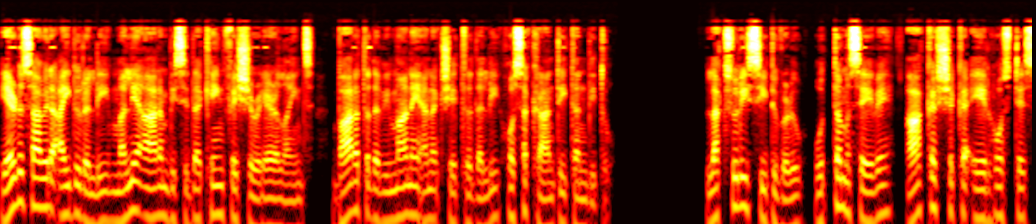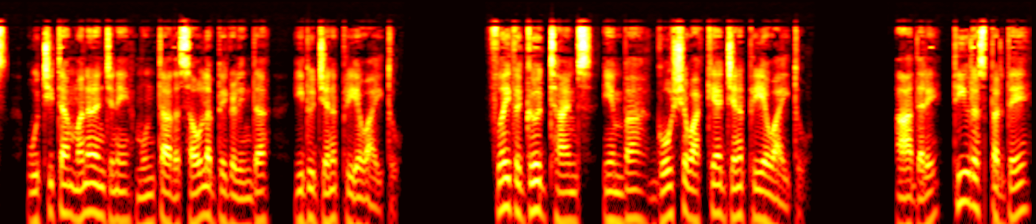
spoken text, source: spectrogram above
ಎರಡು ಸಾವಿರ ಐದರಲ್ಲಿ ಮಲ್ಯ ಆರಂಭಿಸಿದ ಕಿಂಗ್ಫಿಶರ್ ಏರ್ಲೈನ್ಸ್ ಭಾರತದ ವಿಮಾನಯಾನ ಕ್ಷೇತ್ರದಲ್ಲಿ ಹೊಸ ಕ್ರಾಂತಿ ತಂದಿತು. ಲಕ್ಸುರಿ ಸೀಟುಗಳು, ಉತ್ತಮ ಸೇವೆ, ಆಕರ್ಷಕ ಏರ್ ಹೋಸ್ಟೆಸ್, ಉಚಿತ ಮನರಂಜನೆ ಮುಂತಾದ ಸೌಲಭ್ಯಗಳಿಂದ ಇದು ಜನಪ್ರಿಯವಾಯಿತು. ಫ್ಲೈ ದ ಗುಡ್ ಟೈಮ್ಸ್ ಎಂಬ ಘೋಷವಾಕ್ಯ ಜನಪ್ರಿಯವಾಯಿತು. ಆದರೆ ತೀವ್ರ ಸ್ಪರ್ಧೆ,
